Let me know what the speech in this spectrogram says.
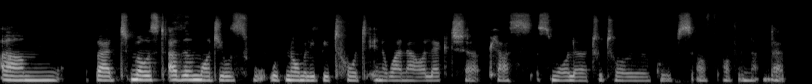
um, but most other modules would normally be taught in a one hour lecture plus smaller tutorial groups of, of that,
